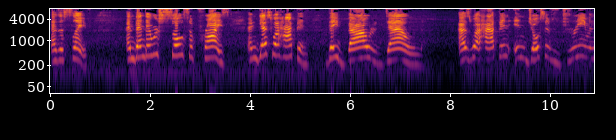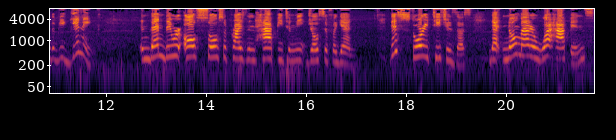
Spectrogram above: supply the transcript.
as a slave. And then they were so surprised. And guess what happened? They bowed down, as what happened in Joseph's dream in the beginning. And then they were all so surprised and happy to meet Joseph again. This story teaches us that no matter what happens,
